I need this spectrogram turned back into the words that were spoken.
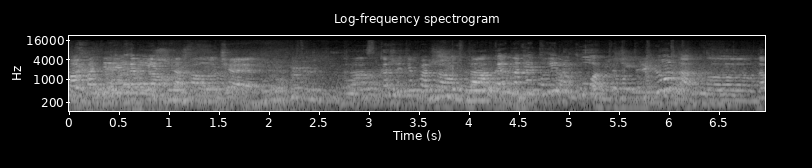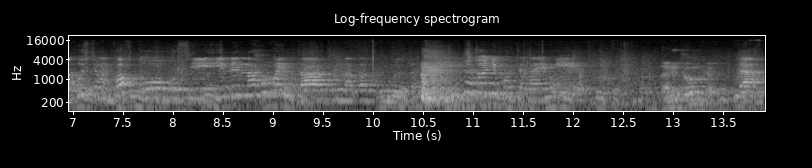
Папа директор получает. Э, Скажите, пожалуйста, на какие льготы вот ребенок, э, допустим, в автобусе на гуманитарку на какую-то, что-нибудь она имеет? На ребенка? Да.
